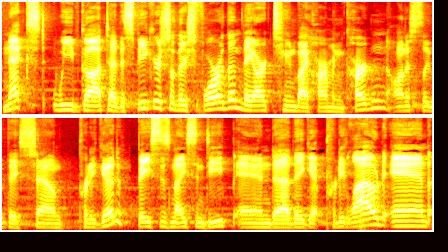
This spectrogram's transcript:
Next, we've got uh, the speakers. So there's four of them. They are tuned by Harman Kardon. Honestly, they sound pretty good. Bass is nice and deep and uh, they get pretty loud and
